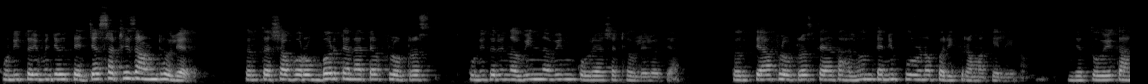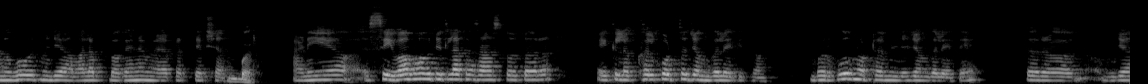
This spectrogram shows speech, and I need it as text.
कुणीतरी म्हणजे त्यांच्यासाठीच आणून ठेवल्यात. तर तशा बरोबर त्यांना त्या फ्लोटर्स कुणीतरी नवीन नवीन कोऱ्या अशा ठेवलेल्या होत्या. तर त्या फ्लोटर्स त्या घालून त्यांनी पूर्ण परिक्रमा केली. म्हणजे तो एक अनुभव म्हणजे आम्हाला बघायला मिळाला प्रत्यक्षात. आणि सेवाभाव तिथला कसा असतो तर एक लखलकोटचं जंगल आहे तिथं. भरपूर मोठं म्हणजे जंगल आहे ते. तर म्हणजे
